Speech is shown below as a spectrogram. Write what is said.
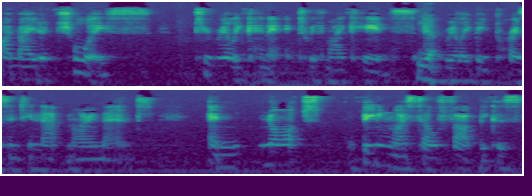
I made a choice to really connect with my kids yeah. and really be present in that moment and not beating myself up because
